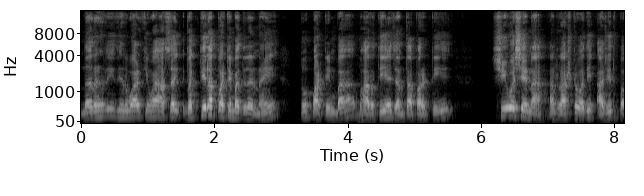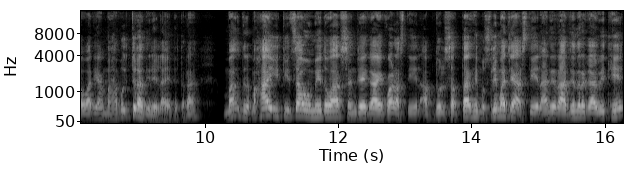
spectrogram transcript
नरहरी झिरवाळ किंवा असं व्यक्तीला पाठिंबा दिला नाही तो पाठिंबा भारतीय जनता पार्टी शिवसेना आणि राष्ट्रवादी अजित पवार या महायुतीला दिलेला आहे मित्रा. मग महायुतीचा उमेदवार संजय गायकवाड असतील अब्दुल सत्तार हे मुस्लिमाचे असतील आणि राजेंद्र गावित हे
